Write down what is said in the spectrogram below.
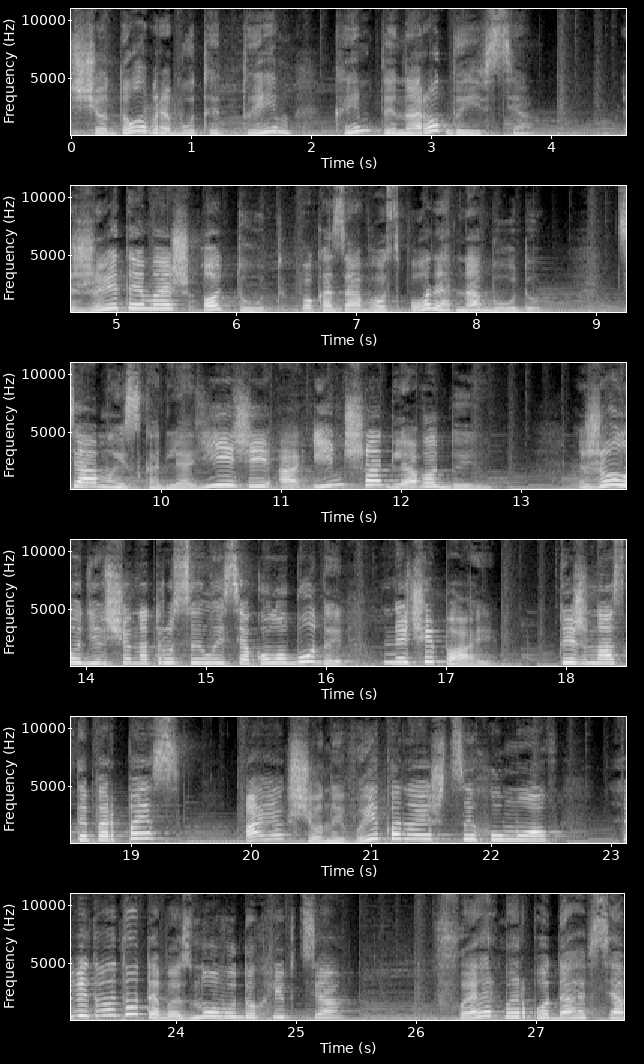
що добре бути тим, ким ти народився. Житимеш отут, показав господар на буду. Ця миска для їжі, а інша для води. Жолудів, що натрусилися коло буди, не чіпай. Ти ж в нас тепер пес. А якщо не виконаєш цих умов, відведу тебе знову до хлівця. Фермер подався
